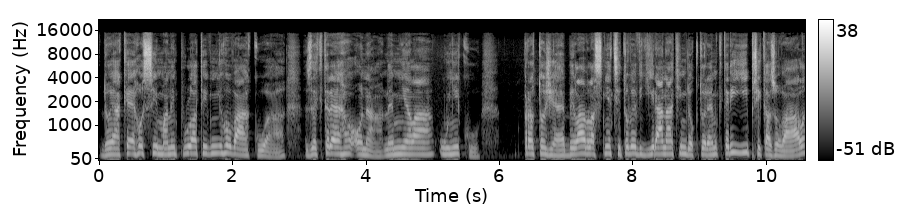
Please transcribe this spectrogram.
do jakéhosi manipulativního vákua, ze kterého ona neměla úniku protože byla vlastně citově vydírána tím doktorem, který jí přikazoval,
